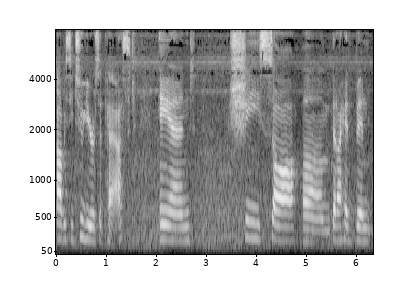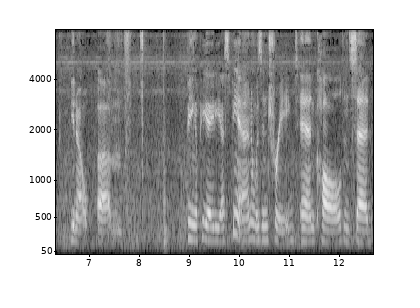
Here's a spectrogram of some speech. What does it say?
obviously two years had passed, and she saw um, that I had been, you know, um, being a PA at ESPN and was intrigued and called and said,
